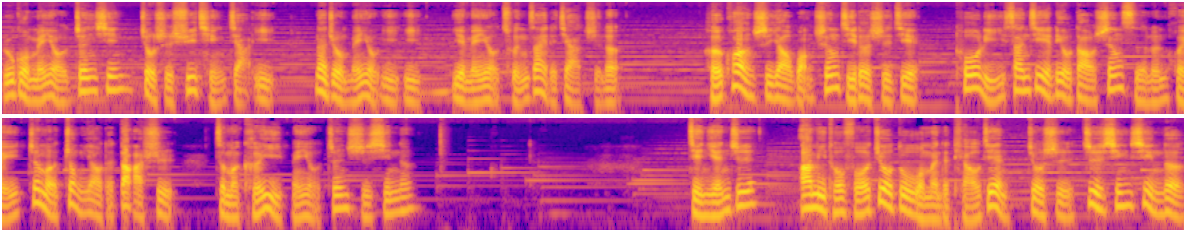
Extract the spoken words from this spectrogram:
如果没有真心，就是虚情假意，那就没有意义，也没有存在的价值了。何况是要往生极乐世界，脱离三界六道生死轮回这么重要的大事，怎么可以没有真实心呢？简言之，阿弥陀佛救度我们的条件就是至心信乐，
